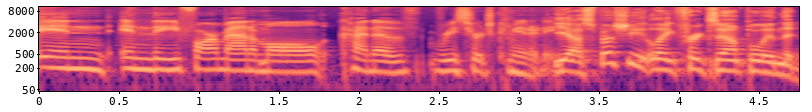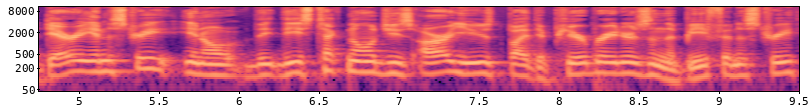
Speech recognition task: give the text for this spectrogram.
in in the farm animal kind of research community. Yeah, especially like for example in the dairy industry, you know, the, these technologies are used by the pure breeders in the beef industry.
